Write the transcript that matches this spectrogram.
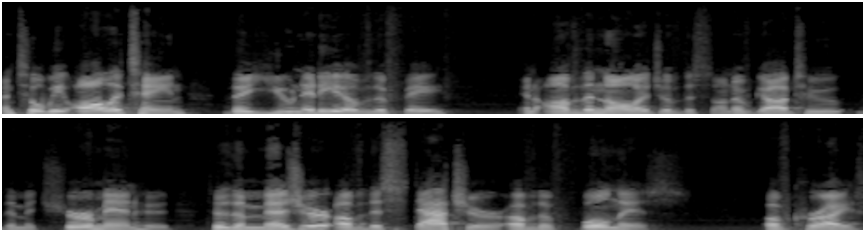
Until we all attain the unity of the faith and of the knowledge of the Son of God to the mature manhood to the measure of the stature of the fullness of Christ,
